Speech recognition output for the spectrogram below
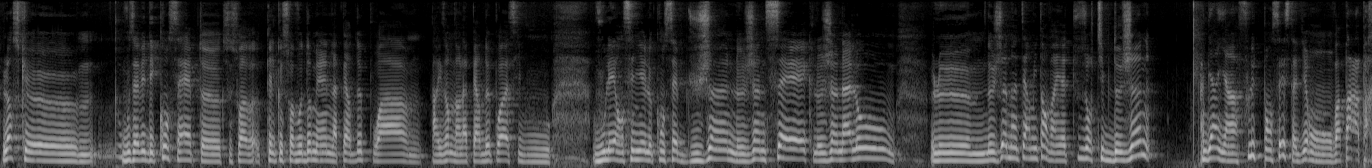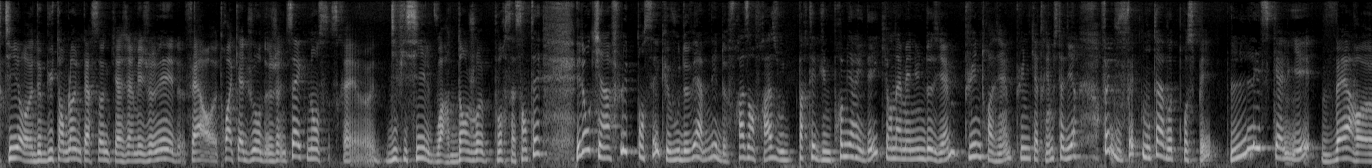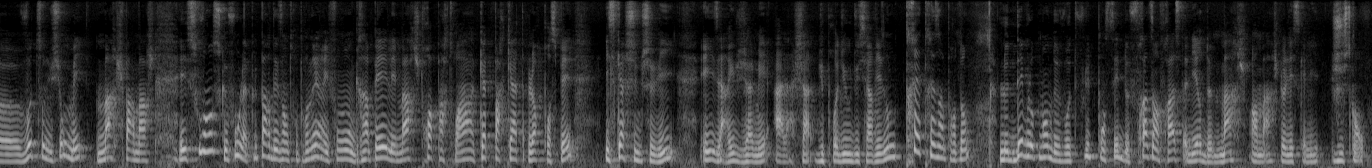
lorsque euh, vous avez des concepts, euh, que ce soit quels que soient vos domaines, la perte de poids, euh, par exemple dans la perte de poids, si vous voulez enseigner le concept du jeûne, le jeûne sec, le jeûne à l'eau, le, le jeûne intermittent, enfin, il y a toujours type de jeûne eh bien, il y a un flux de pensée, c'est-à-dire on va pas partir de but en blanc une personne qui a jamais jeûné, de faire 3-4 euh, jours de jeûne sec, non, ce serait euh, difficile, voire dangereux pour sa santé. Et donc, il y a un flux de pensée que vous devez amener de phrase en phrase, vous partez d'une première idée qui en amène une deuxième, puis une troisième, puis une quatrième, c'est-à-dire, en fait, vous faites monter à votre prospect l'escalier vers euh, votre solution, mais marche par marche. Et souvent, ce que font la plupart des entrepreneurs, ils font grimper les marches 3 par 3, 4 par 4 leurs prospects. Ils se cachent une cheville et ils n'arrivent jamais à l'achat du produit ou du service. Donc très très important, le développement de votre flux de pensée de phrase en phrase, c'est-à-dire de marche en marche de l'escalier jusqu'en haut.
